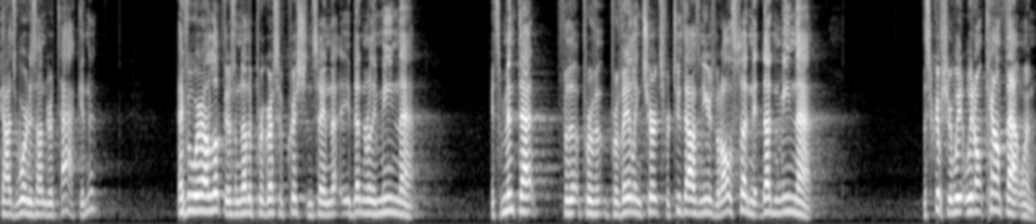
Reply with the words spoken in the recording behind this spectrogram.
God's word is under attack, isn't it? Everywhere I look, there's another progressive Christian saying that it doesn't really mean that. It's meant that for the prevailing church for 2,000 years, but all of a sudden it doesn't mean that. The scripture, we, we don't count that one.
